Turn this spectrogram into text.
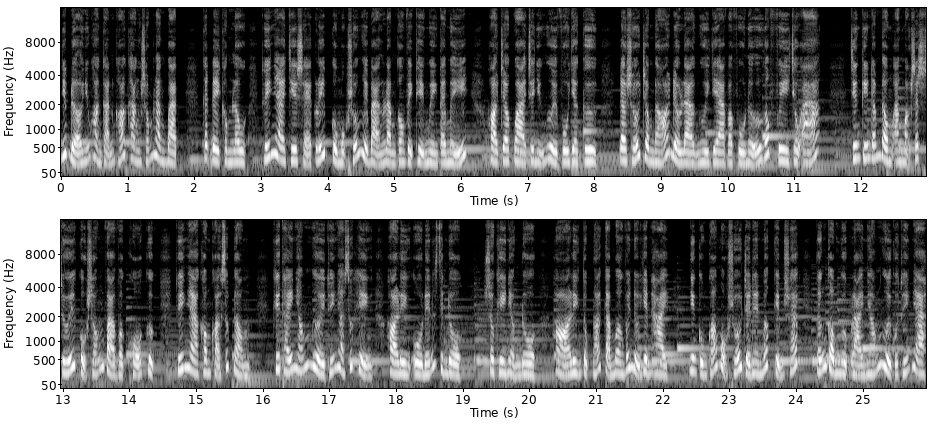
giúp đỡ những hoàn cảnh khó khăn sống lang bạc. Cách đây không lâu, Thúy Nga chia sẻ clip cùng một số người bạn làm công việc thiện nguyện tại Mỹ. Họ trao quà cho những người vô gia cư. Đa số trong đó đều là người già và phụ nữ gốc Phi châu Á. Chứng kiến đám đông ăn mặc sách sưới, cuộc sống và vật khổ cực, Thúy Nga không khỏi xúc động. Khi thấy nhóm người Thúy Nga xuất hiện, họ liền ùa đến xin đồ. Sau khi nhận đồ, họ liên tục nói cảm ơn với nữ danh hài, nhưng cũng có một số trở nên mất kiểm soát, tấn công ngược lại nhóm người của Thúy Nga.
